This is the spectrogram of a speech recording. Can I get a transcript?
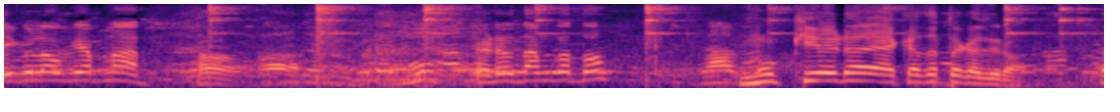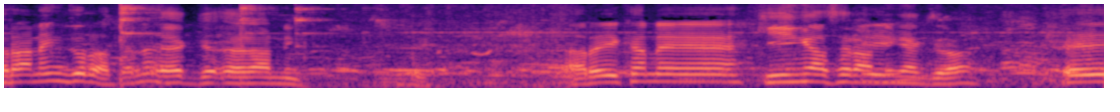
এইগুলো কি আপনার? হ্যাঁ। এটার দাম কত? মুখী এটা এক হাজার টাকা জোড়া। রানিং জোড়া তাই না? এক রানিং আর এইখানে কিং আছে রানিং এক জোড়া। এই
